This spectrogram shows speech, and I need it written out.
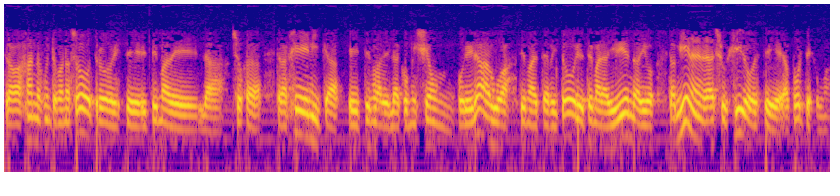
trabajando junto con nosotros, este, el tema de la soja transgénica, el tema de la comisión por el agua, el tema del territorio, el tema de la vivienda, digo, también han, surgido este, aportes como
